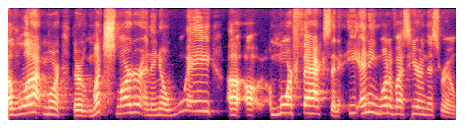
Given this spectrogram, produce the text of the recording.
A lot more. They're much smarter and they know way uh, uh, more facts than any one of us here in this room.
